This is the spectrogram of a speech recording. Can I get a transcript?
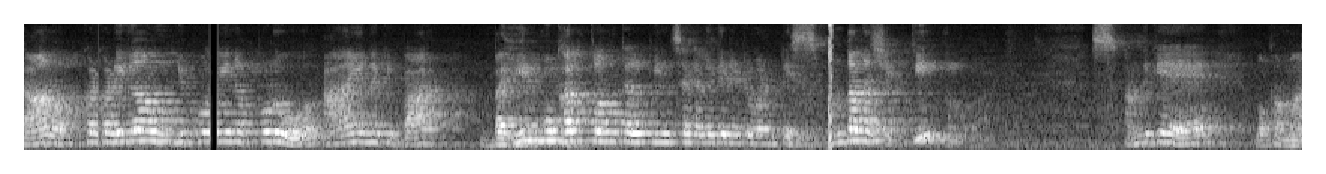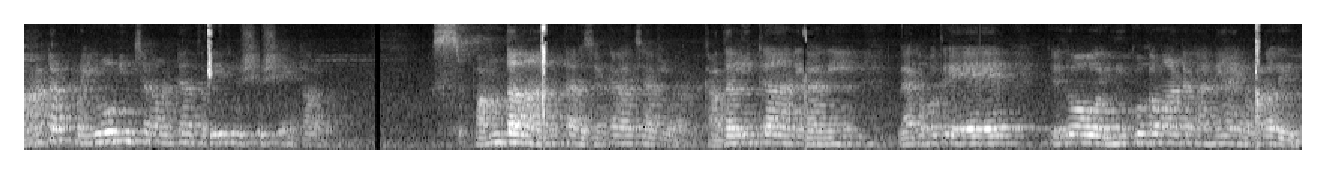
తాను ఒక్కడిగా ఉండిపోయినప్పుడు ఆయనకి బా బహిర్ముఖత్వం కల్పించగలిగినటువంటి స్పందన శక్తి అందుకే ఒక మాట ప్రయోగించడం అంటే అంత తేలిక విశేషం కాదు. స్పందన అంటారు శంకరాచార్యులు వారు. కదలిక అని కానీ లేకపోతే ఏదో ఇంకొక మాట కానీ ఆయన వాడలేదు.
